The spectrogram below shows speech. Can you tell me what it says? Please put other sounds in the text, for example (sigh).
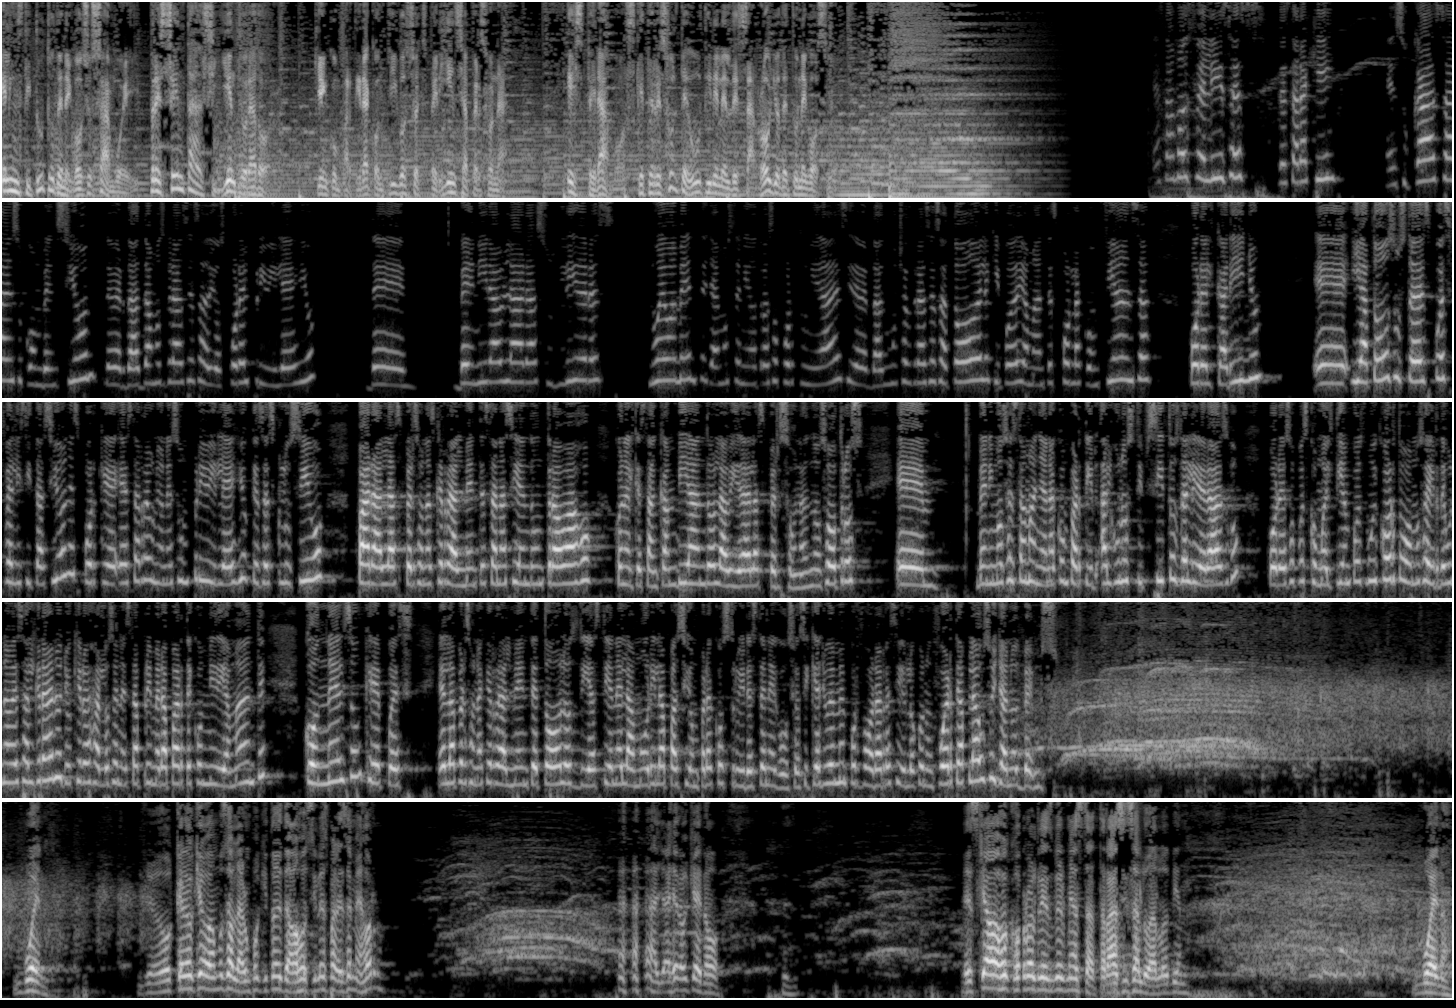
El Instituto de Negocios Samway presenta al siguiente orador, quien compartirá contigo su experiencia personal. Esperamos que te resulte útil en el desarrollo de tu negocio. Estamos felices de estar aquí en su casa, en su convención. De verdad damos gracias a Dios por el privilegio de venir a hablar a sus líderes nuevamente. Ya hemos tenido otras oportunidades y de verdad muchas gracias a todo el equipo de Diamantes por la confianza, por el cariño. Eh, y a todos ustedes, pues felicitaciones porque esta reunión es un privilegio que es exclusivo para las personas que realmente están haciendo un trabajo con el que están cambiando la vida de las personas. Nosotros eh, venimos esta mañana a compartir algunos tipsitos de liderazgo por eso, pues como el tiempo es muy corto, vamos a ir de una vez al grano. Yo quiero dejarlos en esta primera parte con mi diamante, con Nelson, que pues es la persona que realmente todos los días tiene el amor y la pasión para construir este negocio. Así que ayúdenme por favor a recibirlo con un fuerte aplauso y ya nos vemos. Bueno, yo creo que vamos a hablar un poquito desde abajo, si les parece mejor? (laughs) ya dijeron que no. Es que abajo corro el riesgo de irme hasta atrás y saludarlos bien. Bueno.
